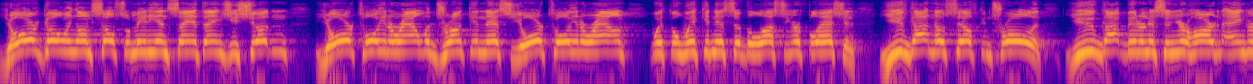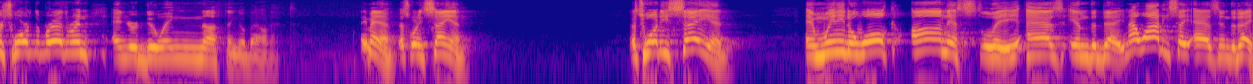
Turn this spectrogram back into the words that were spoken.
You're going on social media and saying things you shouldn't. You're toying around with drunkenness. You're toying around with the wickedness of the lust of your flesh and you've got no self-control and you've got bitterness in your heart and anger toward the brethren and you're doing nothing about it. Amen. That's what he's saying. That's what he's saying. And we need to walk honestly as in the day. Now, why did he say as in the day?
